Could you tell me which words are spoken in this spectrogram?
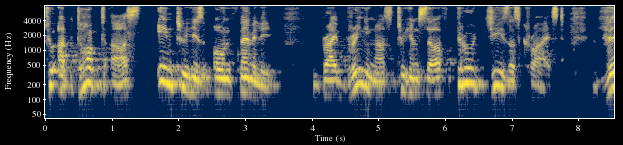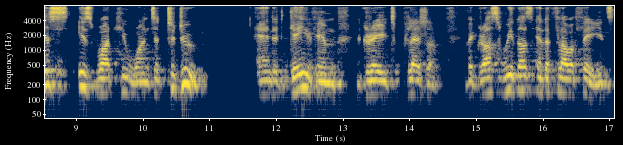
to adopt us into his own family by bringing us to himself through Jesus Christ. This is what he wanted to do, and it gave him great pleasure. The grass withers and the flower fades,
